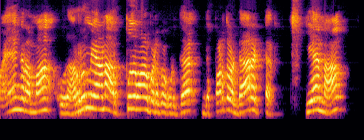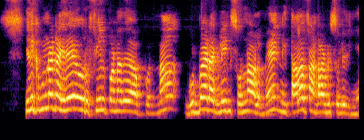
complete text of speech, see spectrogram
பயங்கரமாக ஒரு அருமையான அற்புதமான படைப்பை கொடுத்த இந்த படத்தோட டேரக்டர் ஏன்னா இதுக்கு முன்னாடி நான் இதே ஒரு ஃபீல் பண்ணது அப்படின்னா குட் பை டக்லின்னு சொன்னாலுமே நீ தலை ஃபேண்டா அப்படி சொல்லுவீங்க.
